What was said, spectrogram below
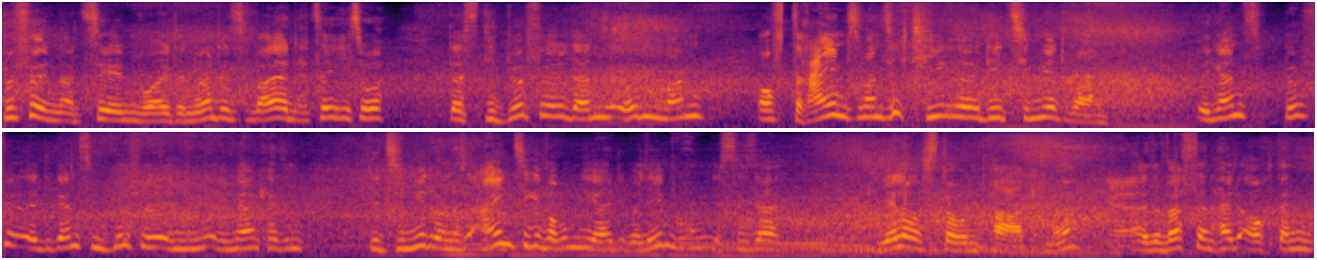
Büffeln erzählen wollte. Ne? Das war ja tatsächlich so, dass die Büffel dann irgendwann auf 23 Tiere dezimiert waren. Die, ganz Büffel, die ganzen Büffel in Amerika sind dezimiert worden. Das Einzige, warum die halt überleben konnten, ist dieser Yellowstone Park. Ne? Ja. Also was dann halt auch dann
